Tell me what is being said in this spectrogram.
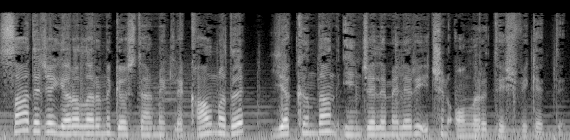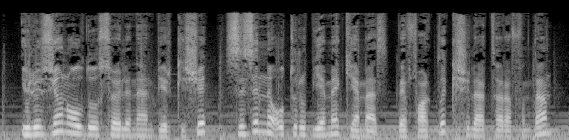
sadece yaralarını göstermekle kalmadı, yakından incelemeleri için onları teşvik etti. İllüzyon olduğu söylenen bir kişi sizinle oturup yemek yemez ve farklı kişiler tarafından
